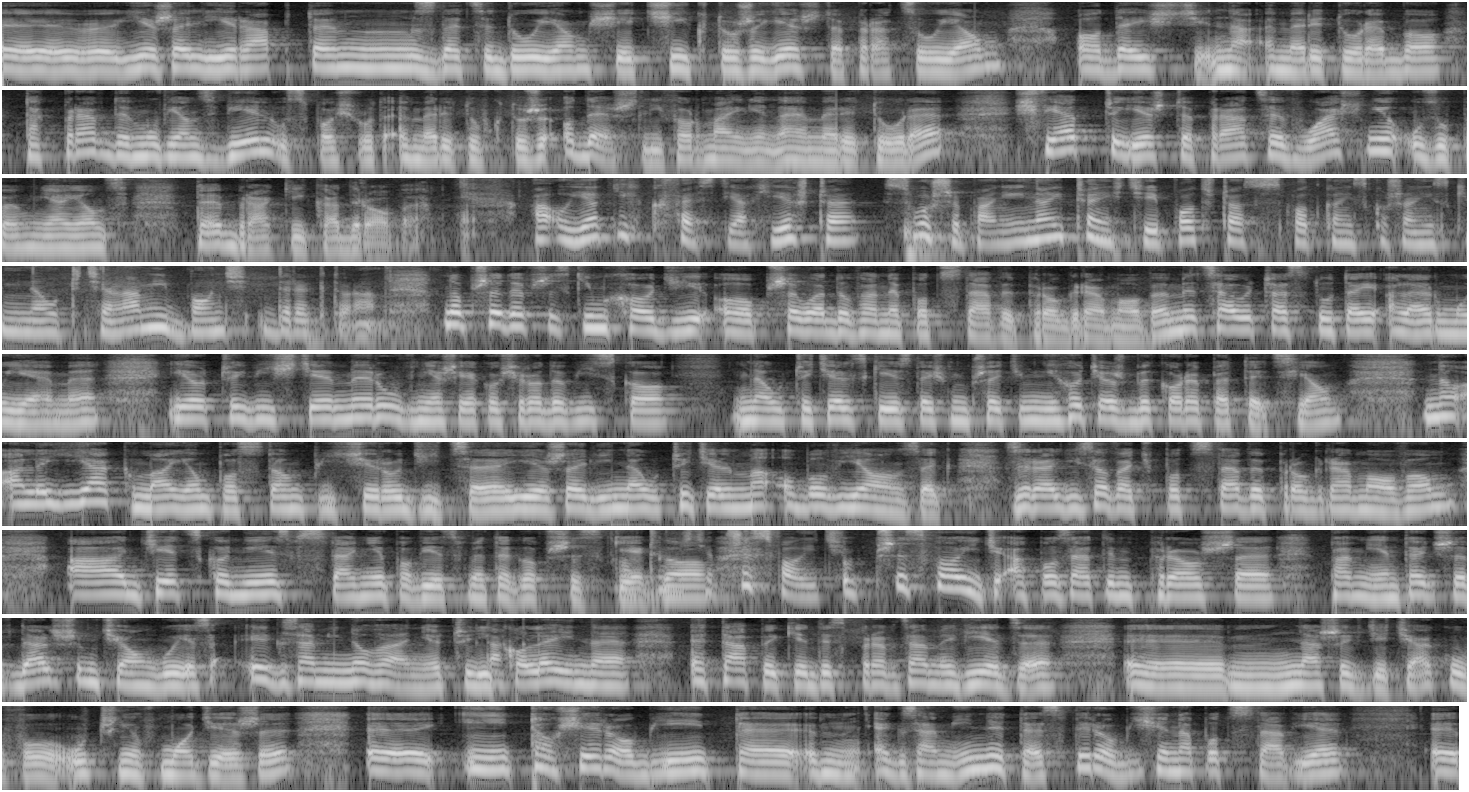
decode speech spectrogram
jeżeli raptem zdecydują się ci, którzy jeszcze pracują, odejść na emeryturę, bo tak prawdę mówiąc, wielu spośród emerytów, którzy odeszli formalnie na emeryturę, świadczy jeszcze pracę właśnie uzupełniając te braki braki kadrowe. A o jakich kwestiach jeszcze słyszy Pani najczęściej podczas spotkań z koszalińskimi nauczycielami bądź dyrektorami? No przede wszystkim chodzi o przeładowane podstawy programowe. My cały czas tutaj alarmujemy i oczywiście my również jako środowisko nauczycielskie jesteśmy przeciwni chociażby korepetycjom. No ale jak mają postąpić rodzice, jeżeli nauczyciel ma obowiązek zrealizować podstawę programową, a dziecko nie jest w stanie powiedzmy tego wszystkiego Oczywiście przyswoić. przyswoić, a poza tym proszę pamiętać, że w dalszym ciągu jest egzaminowanie, czyli Tak. kolejne etapy, kiedy sprawdzamy wiedzę e, naszych dzieciaków, uczniów, młodzieży e, i to się robi, te egzaminy, testy robi się na podstawie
